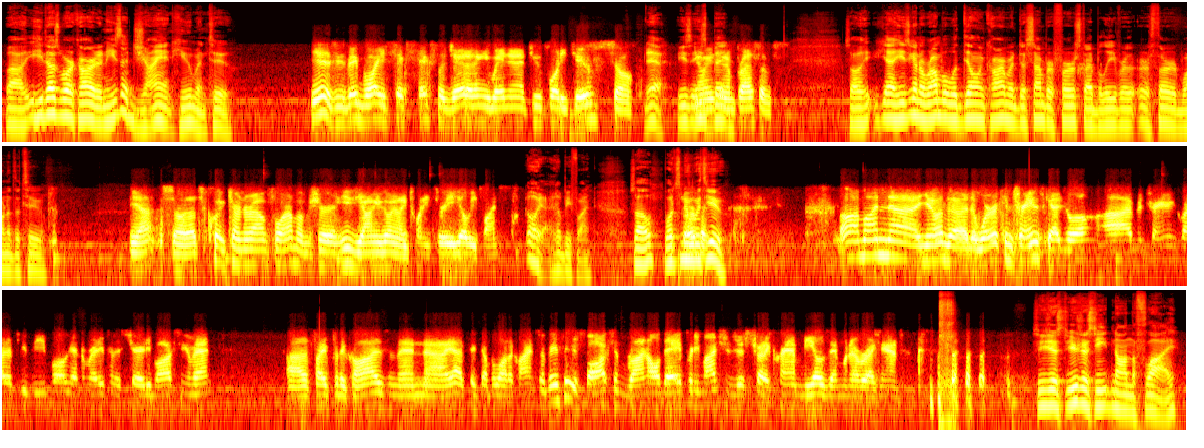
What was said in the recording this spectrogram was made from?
Well, he does work hard, and he's a giant human too. He is. He's a big boy. He's six six, legit. I think he weighed in at two forty two. So Yeah, he's he's know he's impressive. So yeah, he's gonna rumble with Dillon Carman December first, I believe, or, or third, one of the two. Yeah. So that's a quick turnaround for him. I'm sure he's young. He's only like twenty three. He'll be fine. Oh yeah, he'll be fine. So what's new with you? Oh, I'm on uh, you know the the work and train schedule. Uh, I've been training quite a few people, getting them ready for this charity boxing event, uh, fight for the cause, and then uh, yeah, I picked up a lot of clients. So basically, just box and run all day, pretty much, and just try to cram meals in whenever I can. So you just you're just eating on the fly.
